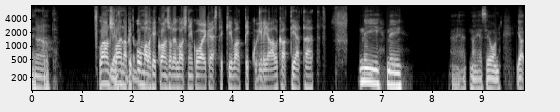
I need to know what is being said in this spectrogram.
et, no. et, Launch lineupit kummallakin konsolilla olisi niinku oikeasti kiva pikkuhiljaa alkaa tietää. Että... Niin, niin. Näin, näinhän se on. Ja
